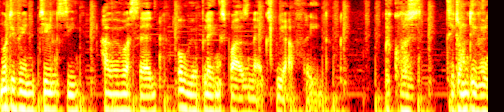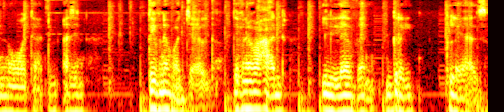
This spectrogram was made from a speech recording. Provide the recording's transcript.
not even Chelsea have ever said, Oh, we are playing Spurs next, we are afraid. Because they don't even know what they're doing. As in, they've never gelled. They've never had 11 great players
